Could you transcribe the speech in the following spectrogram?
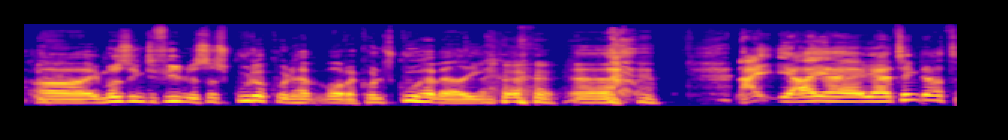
og i modsætning til filmen, så skulle der kun have, hvor der kun skulle have været en. uh, nej, jeg, jeg, jeg har tænkt at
